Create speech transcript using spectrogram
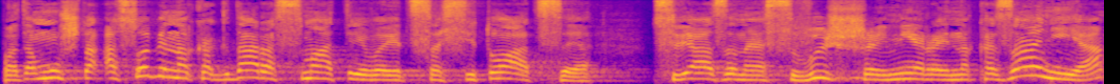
Потому что особенно, когда рассматривается ситуация, связанная с высшей мерой наказания,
